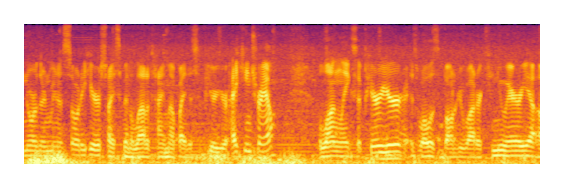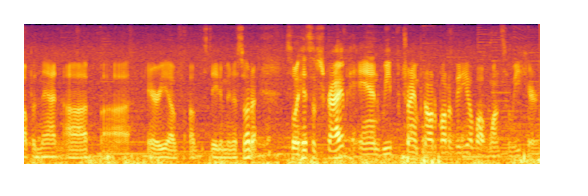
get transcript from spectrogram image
northern Minnesota here, so I spend a lot of time up by the Superior Hiking Trail along Lake Superior, as well as the Boundary Water Canoe area up in that uh, uh, area of, of the state of Minnesota. So hit subscribe, and we try and put out about a video about once a week here.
